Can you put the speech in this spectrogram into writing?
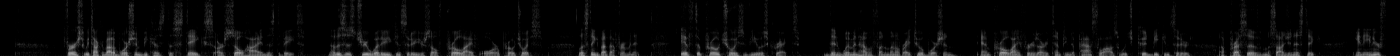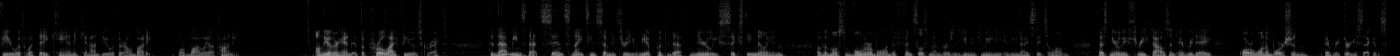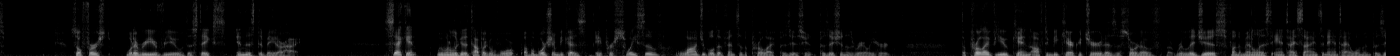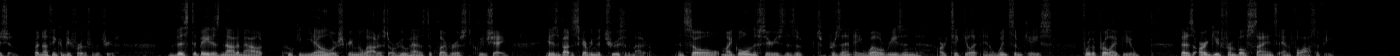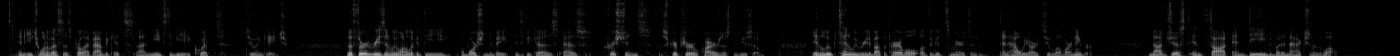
First, we talk about abortion because the stakes are so high in this debate. Now, this is true whether you consider yourself pro life or pro choice. Let's think about that for a minute. If the pro choice view is correct, then women have a fundamental right to abortion, and pro lifers are attempting to pass laws which could be considered oppressive, misogynistic, and interfere with what they can and cannot do with their own body or bodily autonomy. On the other hand, if the pro life view is correct, then that means that since 1973, we have put to death nearly 60 million of the most vulnerable and defenseless members of the human community in the United States alone. That's nearly 3,000 every day, or one abortion every 30 seconds. So, first, whatever your view, the stakes in this debate are high. Second, we want to look at the topic of, of abortion because a persuasive, logical defense of the pro life position, position is rarely heard. The pro life view can often be caricatured as a sort of a religious, fundamentalist, anti science, and anti woman position, but nothing could be further from the truth. This debate is not about who can yell or scream the loudest or who has the cleverest cliche. It is about discovering the truth of the matter, and so, my goal in this series is to present a well reasoned, articulate, and winsome case for the pro life view that is argued from both science and philosophy. And each one of us, as pro life advocates, uh, needs to be equipped to engage. The third reason we want to look at the abortion debate is because, as Christians, Scripture requires us to do so. In Luke 10, we read about the parable of the Good Samaritan and how we are to love our neighbor not just in thought and deed, but in action as well.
